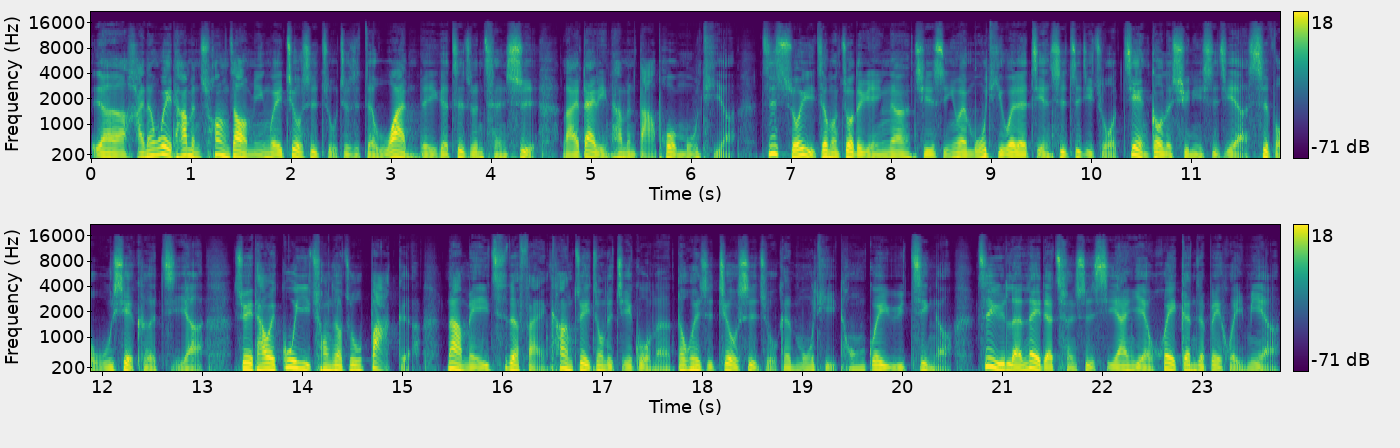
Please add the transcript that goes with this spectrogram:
呃，还能为他们创造名为救世主，就是 The One 的一个至尊城市，来带领他们打破母体啊。之所以这么做的原因呢，其实是因为母体为了检视自己所建构的虚拟世界啊是否无懈可击啊，所以他会故意创造出 bug。那每一次的反抗，最终的结果呢，都会是救世主跟母体同归于尽哦。至于人类的城市锡安，也会跟着被毁灭啊。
